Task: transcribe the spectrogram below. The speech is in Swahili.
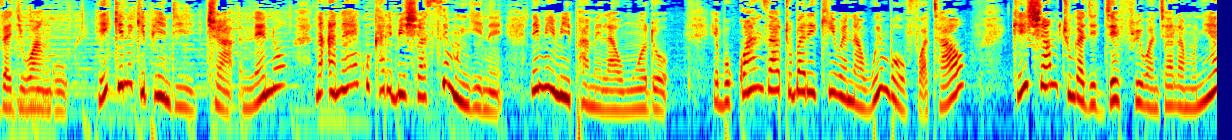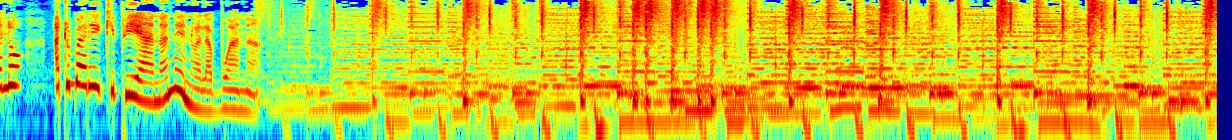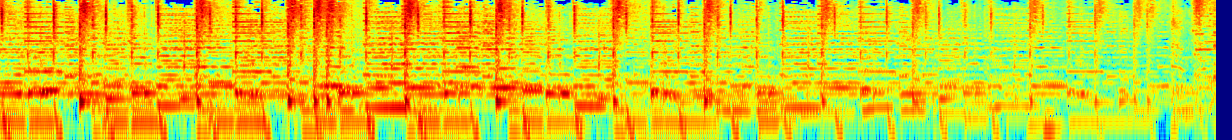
msikilizaji wangu. Hiki ni kipindi cha neno na anayekukaribisha si mwingine ni mimi pamela umodo hebu kwanza tubarikiwe na wimbo ufuatao kisha mchungaji jeffrey wanjala munielo atubariki pia na neno la bwana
